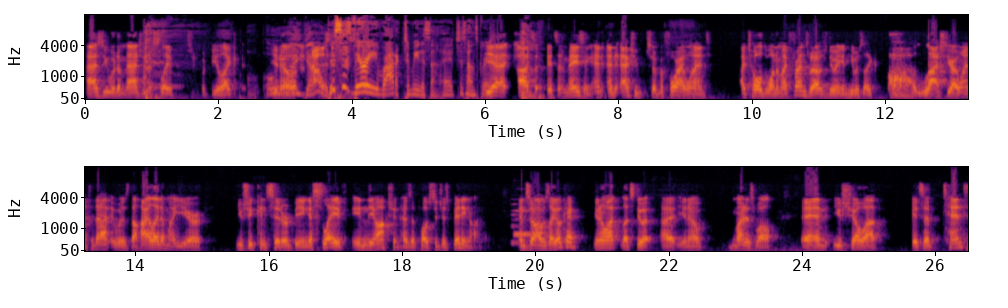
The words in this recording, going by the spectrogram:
as you would imagine a slave would be like. Oh you know, my God. This is very erotic to me. To sound, it just sounds great. yeah, uh, it's, it's amazing. And and actually, so before I went, I told one of my friends what I was doing, and he was like, "Oh, last year I went to that. It was the highlight of my year. You should consider being a slave in the auction as opposed to just bidding on it." And so I was like, "Okay, you know what? Let's do it. Uh, you know, might as well." And you show up. It's a tent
